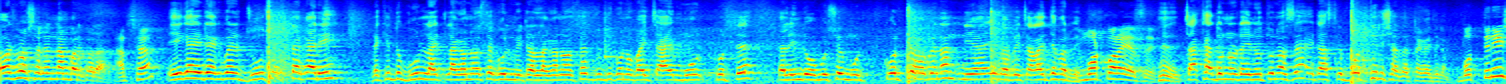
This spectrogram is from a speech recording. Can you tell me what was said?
দশ বছরের নাম্বার করা। আচ্ছা। এই গাড়িটা একবার জুস একটা গাড়ি এটা কিন্তু গুল লাইট লাগানো আছে গুল মিটার লাগানো আছে। যদি কোনো ভাই চায় মুড করতে তাহলে কিন্তু অবশ্যই মুড করতে হবে না নিয়ে এভাবে চালাইতে পারবে। মোট করাই আছে। হ্যাঁ চাকা দোনোটাই নতুন আছে এটা আজকে বত্রিশ হাজার টাকা দিলাম। বত্রিশ?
